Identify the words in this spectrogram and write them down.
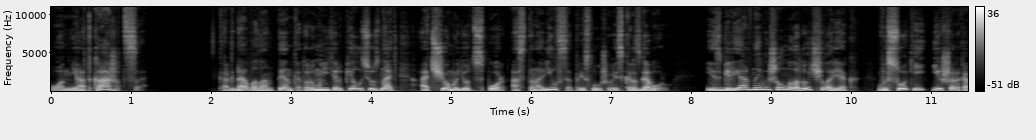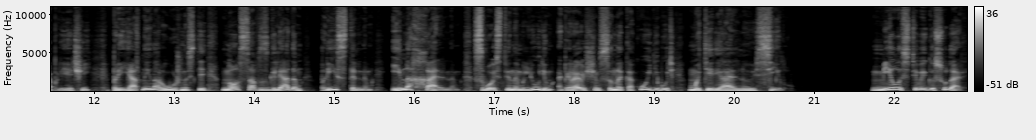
он не откажется. Когда Валантен, которому не терпелось узнать, о чем идет спор, остановился, прислушиваясь к разговору, из бильярдной вышел молодой человек, высокий и широкоплечий, приятной наружности, но со взглядом пристальным и нахальным, свойственным людям, опирающимся на какую-нибудь материальную силу. «Милостивый государь»,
